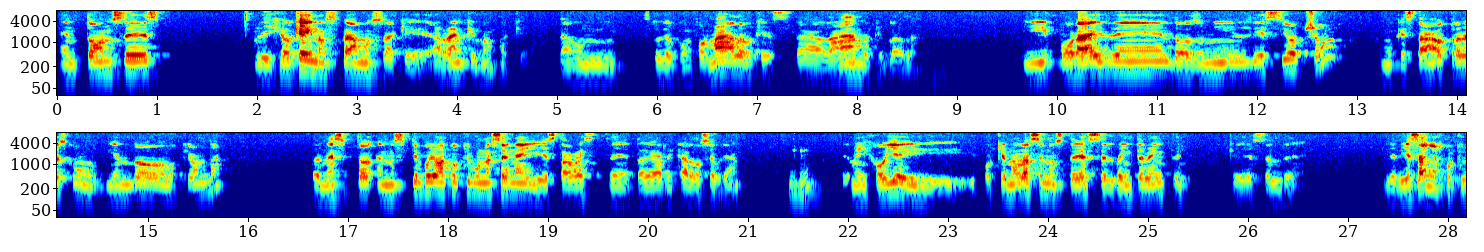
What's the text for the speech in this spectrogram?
Entonces, le dije, ok, nos esperamos a que arranque, ¿no? A que sea un estudio conformado, que está dando, que bla, bla. Y por ahí del 2018, como que estaba otra vez como viendo qué onda. En ese, en ese tiempo yo me acuerdo que hubo una cena y estaba este, todavía Ricardo Cebrián. Y me dijo, oye, ¿y por qué no lo hacen ustedes el 2020? Que es el de de 10 años, porque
